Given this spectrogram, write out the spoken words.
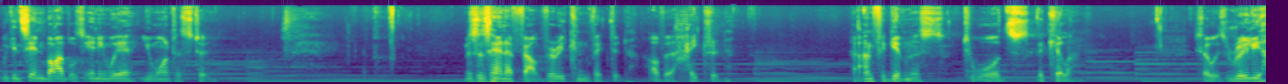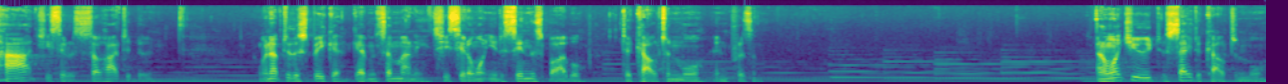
We can send Bibles anywhere you want us to. Mrs. Hannah felt very convicted of her hatred, her unforgiveness towards the killer. So it was really hard. She said it was so hard to do. Went up to the speaker, gave him some money. She said, I want you to send this Bible to Carlton Moore in prison. And I want you to say to Carlton Moore,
